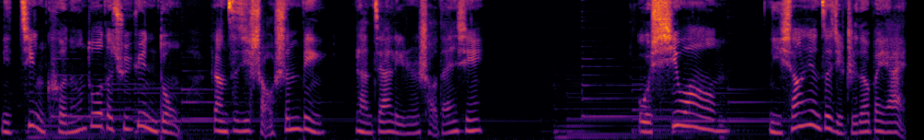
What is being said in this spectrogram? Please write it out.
你尽可能多的去运动，让自己少生病，让家里人少担心。我希望你相信自己值得被爱。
